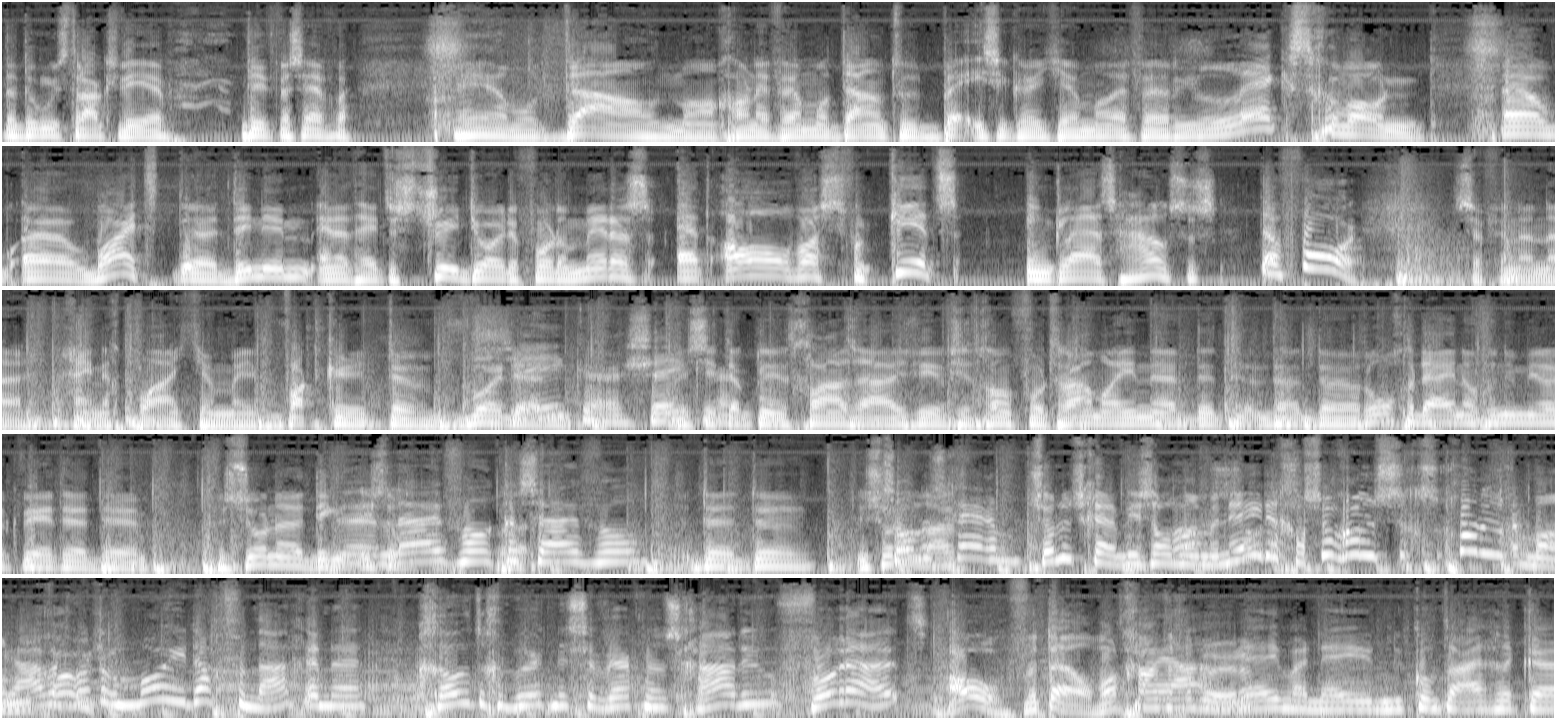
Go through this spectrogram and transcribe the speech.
Dat doen we straks weer. Dit was even helemaal down, man. Gewoon even helemaal down to the basic, weet je. Helemaal even relaxed gewoon. Eh, eh, white eh, Denim en het heette Street Joy. For the Matters at All was van Kids in Glass Houses daarvoor. Dat is even een uh, geinig plaatje om mee wakker te worden. Zeker, zeker. We zitten ook in het glazen huis weer. We zitten gewoon voor het raam alleen uh, de, de, de rolgordijnen, of je dat ook weer? De, de zonneding. De is luifel, kazuivel. De, de, de zonnescherm. Zonnescherm is al naar beneden. Zo gewoon, gewoon, man. Ja, het wordt een mooie dag vandaag. En uh, grote gebeurtenissen werpen een schaduw vooruit. Oh, vertel. Wat gaat ja, er gebeuren? Nee, maar nee. Nu komt er eigenlijk uh,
